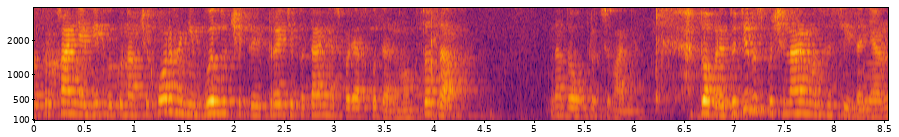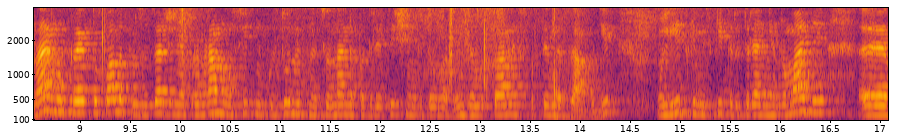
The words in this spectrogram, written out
прохання від виконавчих органів вилучити третє питання з порядку денного. Хто за? На доопрацювання. Добре, тоді розпочинаємо засідання. Наємо проєкт ухвали про затвердження програми освітніх, культурних, національно-патріотичних інтелектуальних спортивних заходів у Львівській міській територіальній громаді. Е,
